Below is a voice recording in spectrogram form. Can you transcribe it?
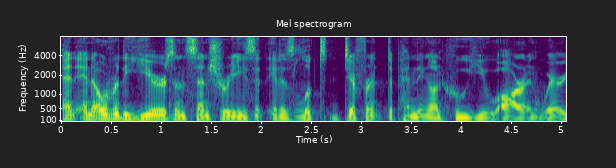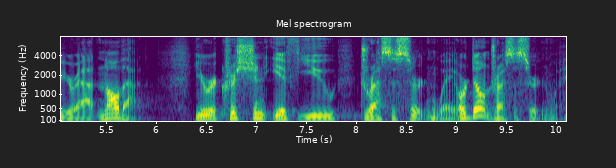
And, and over the years and centuries, it, it has looked different depending on who you are and where you're at and all that. You're a Christian if you dress a certain way or don't dress a certain way.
